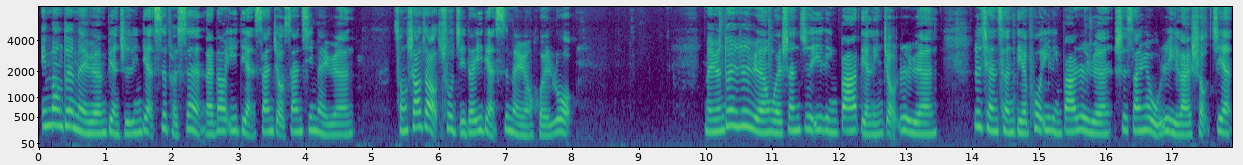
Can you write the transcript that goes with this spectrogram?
英镑对美元贬值零点四 percent，来到一点三九三七美元，从稍早触及的一点四美元回落。美元对日元为升至一零八点零九日元。日前曾跌破一零八日元，是三月五日以来首见。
